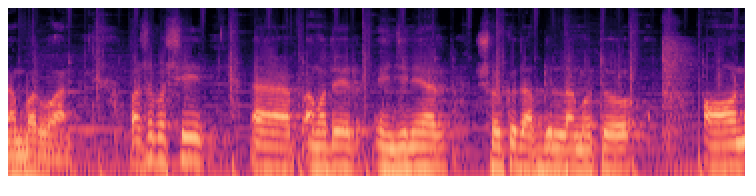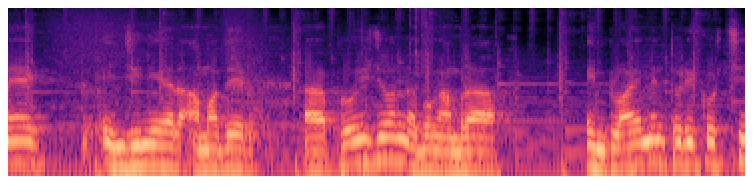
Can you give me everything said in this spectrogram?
নাম্বার ওয়ান পাশাপাশি আমাদের ইঞ্জিনিয়ার সৈকত আবদুল্লাহ মতো অনেক ইঞ্জিনিয়ার আমাদের প্রয়োজন এবং আমরা এমপ্লয়মেন্ট তৈরি করছি।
